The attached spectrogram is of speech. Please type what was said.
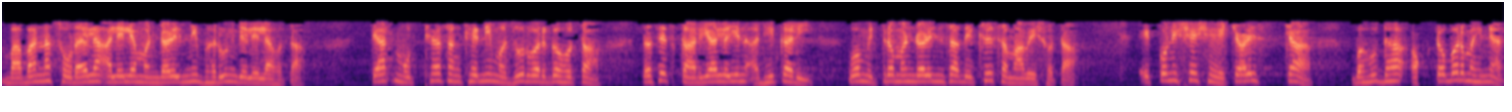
बाबांना सोडायला आलेल्या मंडळींनी भरून गेलेला होता. त्यात मोठ्या संख्येने मजूर वर्ग होता तसेच कार्यालयीन अधिकारी व मित्रमंडळींचा देखील समावेश होता. एकोणीसशे शेहेचाळीसच्या बहुधा ऑक्टोबर महिन्यात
